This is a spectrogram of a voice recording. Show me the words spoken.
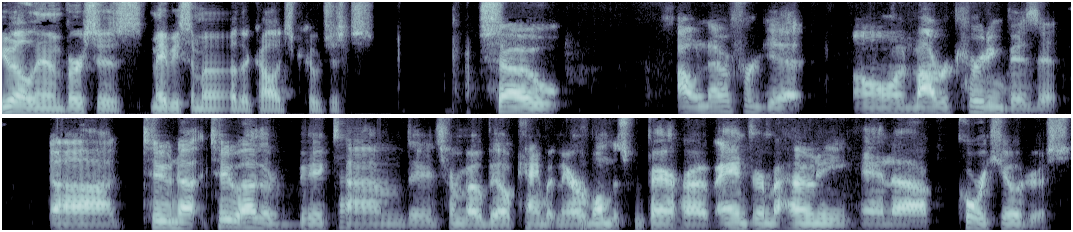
ULM versus maybe some other college coaches. So, I'll never forget on my recruiting visit, uh, two two other big time dudes from Mobile came with me, or one was from Fairhope, Andrew Mahoney and uh, Corey Childress.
